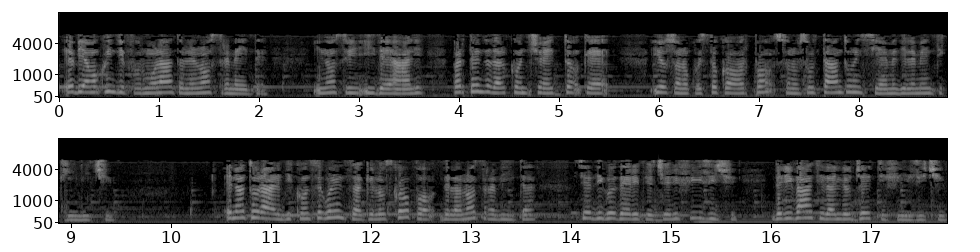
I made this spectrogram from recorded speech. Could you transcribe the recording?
e abbiamo quindi formulato le nostre mete, i nostri ideali, partendo dal concetto che io sono questo corpo, sono soltanto un insieme di elementi chimici. È naturale di conseguenza che lo scopo della nostra vita sia di godere i piaceri fisici derivati dagli oggetti fisici.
